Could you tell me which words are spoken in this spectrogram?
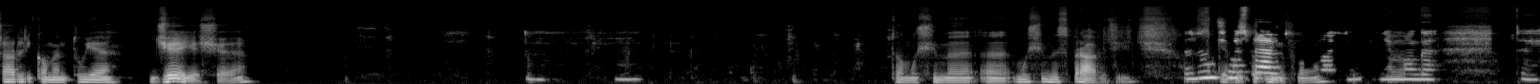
Charlie komentuje, dzieje się, to musimy, e, musimy sprawdzić. No, musimy sprawdzić. Nie mogę tutaj.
